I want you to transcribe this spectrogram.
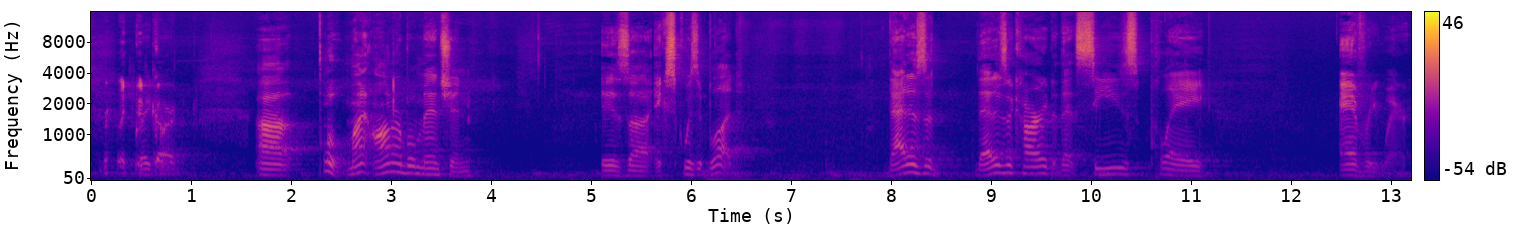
really good Great card. card. Uh, oh, my honorable mention is uh, Exquisite Blood. That is a that is a card that sees play everywhere.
